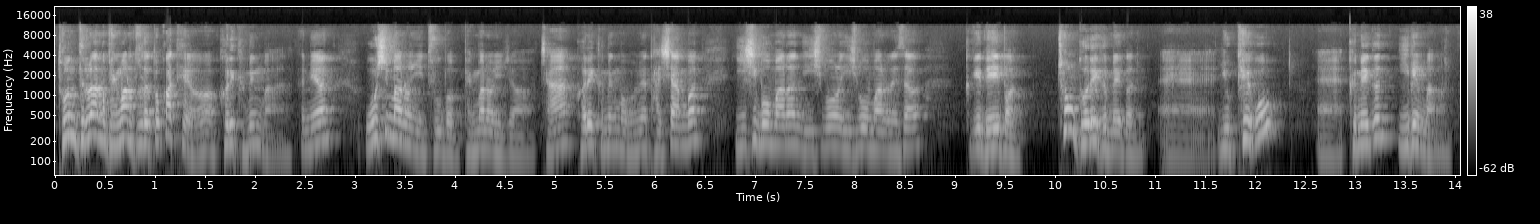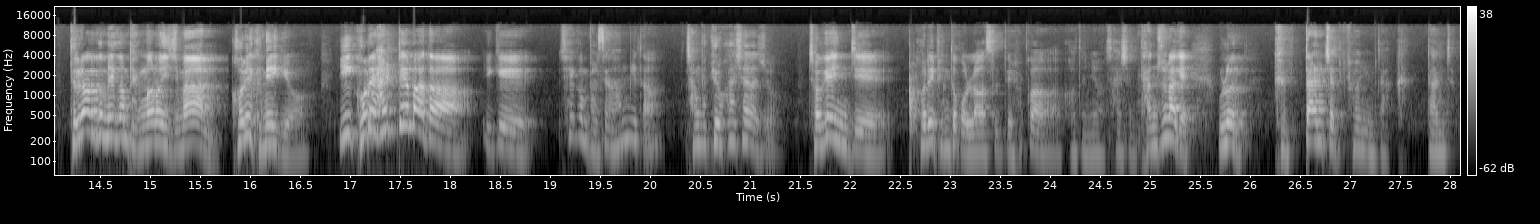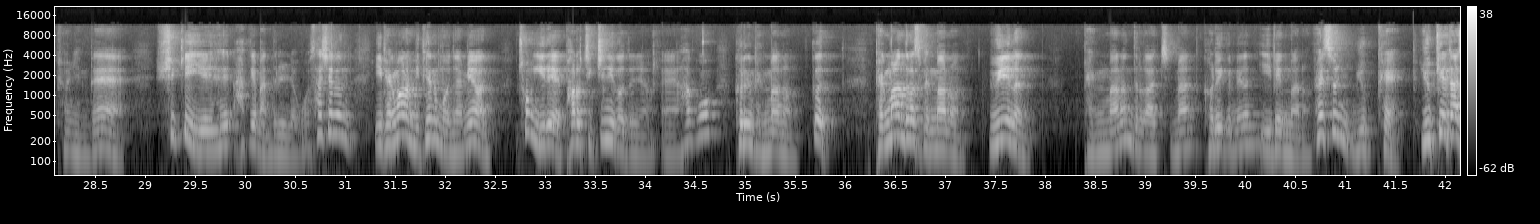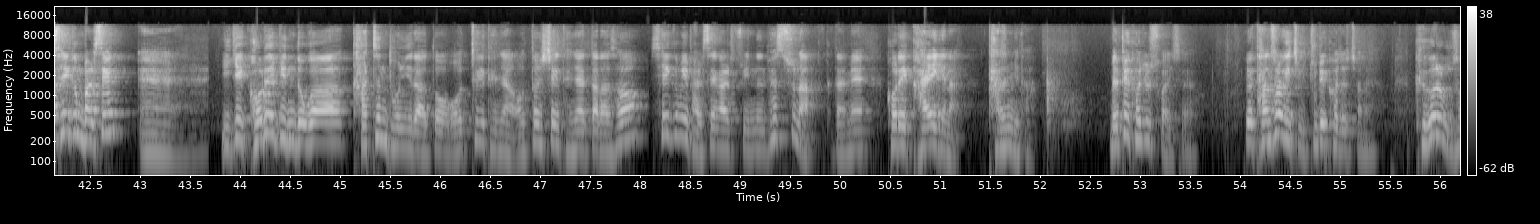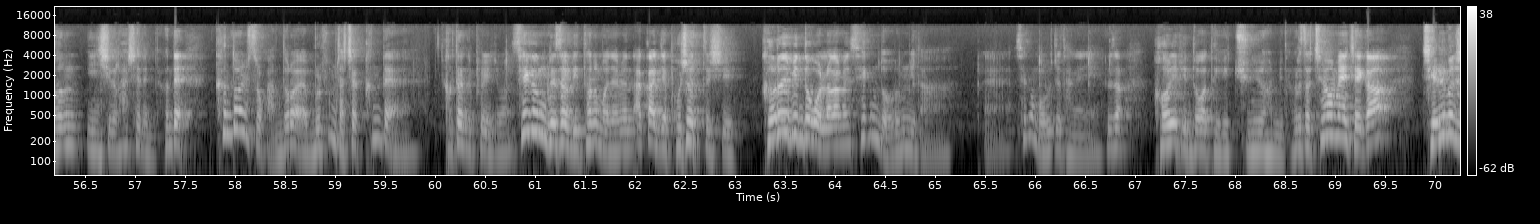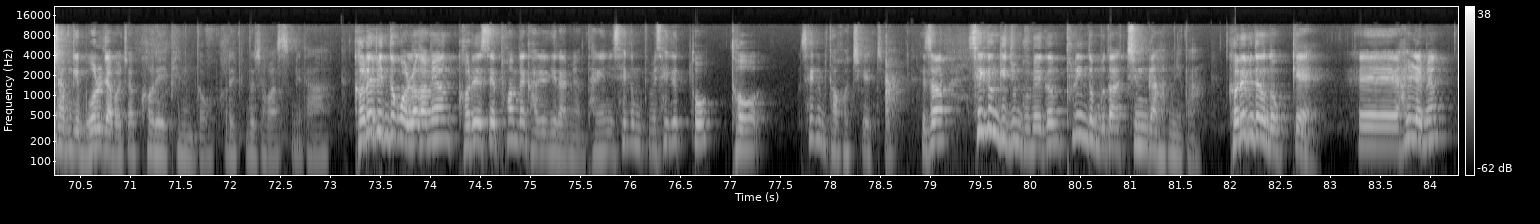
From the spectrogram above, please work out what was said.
돈 들어간 건 100만 원 둘 다 똑같아요. 거래 금액만. 그러면 50만 원이 두 번, 100만 원이죠. 자, 거래 금액만 보면 다시 한번 25만 원, 25만 원, 25만 원에서 그게 네 번. 총 거래 금액은 에, 6회고 에, 금액은 200만 원. 들어간 금액은 100만 원이지만 거래 금액이요. 이 거래할 때마다 이게 세금 발생합니다. 장부 기록하셔야죠. 저게 이제 거래 빈도가 올라갔을 때 효과거든요. 사실 단순하게 물론 극단적 표현입니다. 극단적 표현인데 쉽게 이해하게 만들려고 사실은 이 100만 원 밑에는 뭐냐면 총 1회 바로 직진이거든요. 예, 하고 거래금 100만 원 끝. 100만 원 들어서 100만 원 위에는 100만 원 들어갔지만 거래 금액은 200만 원. 횟수는 6회. 6회 다 세금 발생? 예. 이게 거래 빈도가 같은 돈이라도 어떻게 되냐, 어떤 시장이 되냐에 따라서 세금이 발생할 수 있는 횟수나 그 다음에 거래 가액이나 다릅니다. 몇 배 커질 수가 있어요. 단순하게 지금 두 배 커졌잖아요. 그걸 우선 인식을 하셔야 됩니다. 근데 큰 돈일수록 안 돌아요. 물품 자체가 큰데. 극단적 표현이지만. 세금 그래서 리턴은 뭐냐면 아까 이제 보셨듯이 거래 빈도가 올라가면 세금도 오릅니다. 예, 세금 오르죠, 당연히. 그래서 거래 빈도가 되게 중요합니다. 그래서 처음에 제가 제일 먼저 잡은 게 뭐를 잡았죠? 거래 빈도. 거래 빈도 잡았습니다. 거래 빈도가 올라가면 거래세에 포함된 가격이라면 당연히 세금 때문에 세금도 더 세금이 더 거치겠죠. 그래서 세금 기준 금액은 풀린 돈보다 증가합니다. 거래 빈도가 높게 에, 하려면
